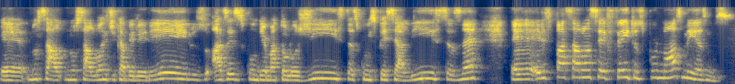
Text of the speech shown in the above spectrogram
é, nos, sal, nos salões de cabeleireiros, às vezes com dermatologistas, com especialistas, né? É, eles passaram a ser feitos por nós mesmos.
